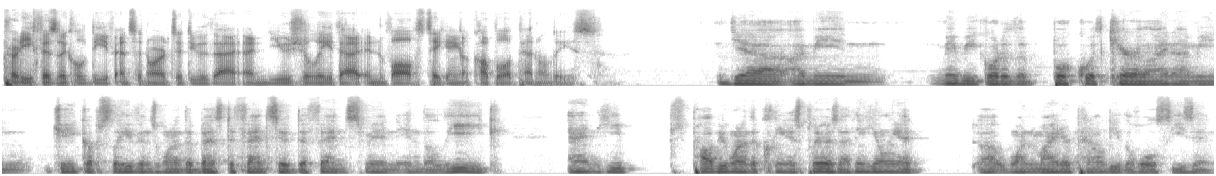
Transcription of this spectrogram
pretty physical defense in order to do that, and usually that involves taking a couple of penalties. Yeah, I mean, maybe go to the book with Carolina. I mean, Jacob Slavin's one of the best defensive defensemen in the league, and he's probably one of the cleanest players. I think he only had uh, one minor penalty the whole season.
